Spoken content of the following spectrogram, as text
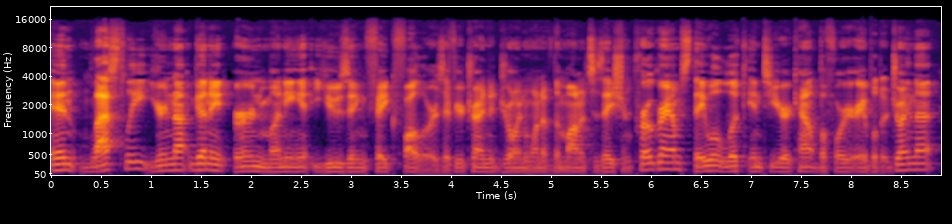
And lastly, you're not going to earn money using fake followers. If you're trying to join one of the monetization programs, they will look into your account before you're able to join that.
